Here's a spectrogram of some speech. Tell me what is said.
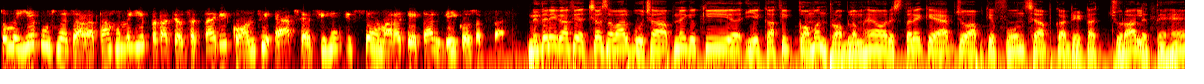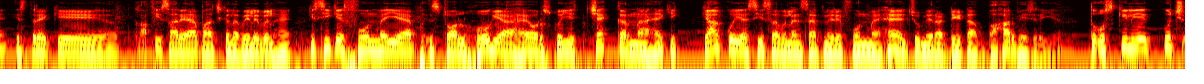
तो मैं ये पूछना चाह रहा था, हमें ये पता चल सकता है कि कौन सी एप्स ऐसी हैं जिससे हमारा डेटा लीक हो सकता है? नितिन, ये काफ़ी अच्छा सवाल पूछा आपने, क्योंकि ये काफ़ी कॉमन प्रॉब्लम है और इस तरह के ऐप जो आपके फ़ोन से आपका डेटा चुरा लेते हैं, इस तरह के काफ़ी सारे ऐप आजकल अवेलेबल हैं। किसी के फ़ोन में ये ऐप इंस्टॉल हो गया है और उसको ये चेक करना है कि क्या कोई ऐसी सर्वेलेंस ऐप मेरे फ़ोन में है जो मेरा डेटा बाहर भेज रही है। तो उसके लिए कुछ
